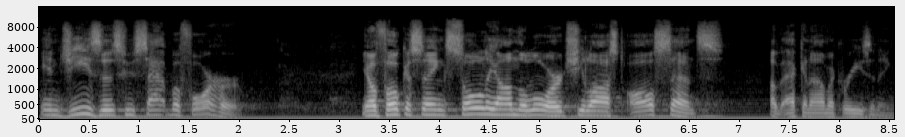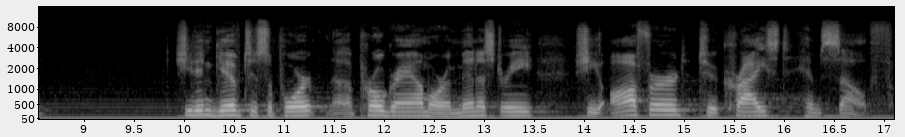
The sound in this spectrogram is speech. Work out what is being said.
in Jesus who sat before her. You know, focusing solely on the Lord, she lost all sense of economic reasoning. She didn't give to support a program or a ministry. She offered to Christ Himself.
